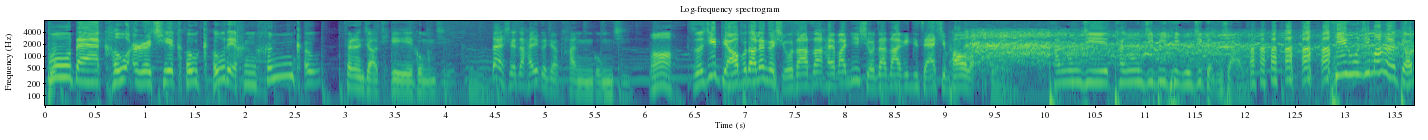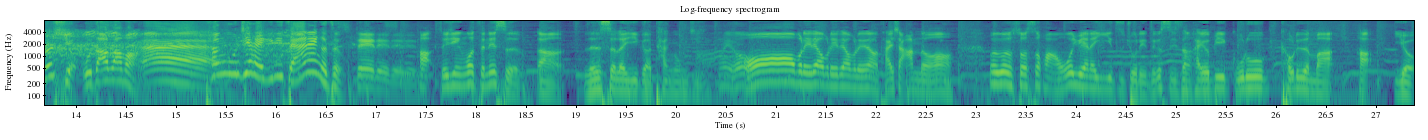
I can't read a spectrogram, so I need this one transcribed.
不但抠，而且抠抠得很，很抠，才能叫铁公鸡。但现在还有个叫弹公鸡啊，自己钓不到两个秀渣渣，还把你秀渣渣给你粘起跑了。弹公鸡，弹公鸡比铁公鸡更吓人。铁公鸡马上要钓点秀渣渣嘛，哎，弹公鸡还给你粘两个走。对对对对。好，最近我真的是啊，认识了一个弹公鸡。哎呦，哦，不得了，不得了，不得了，太吓人了啊！我说实话，我原来一直觉得这个世界上还有比咕噜抠的人吗？好，有，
